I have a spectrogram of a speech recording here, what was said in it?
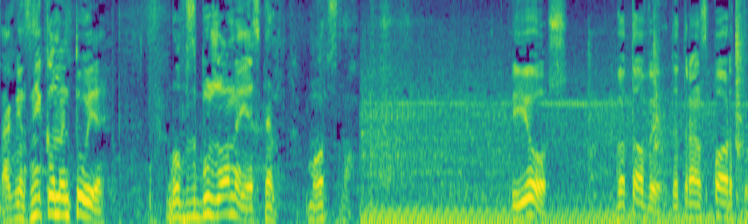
Tak więc nie komentuję, bo wzburzony jestem mocno. I już. Gotowy do transportu.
